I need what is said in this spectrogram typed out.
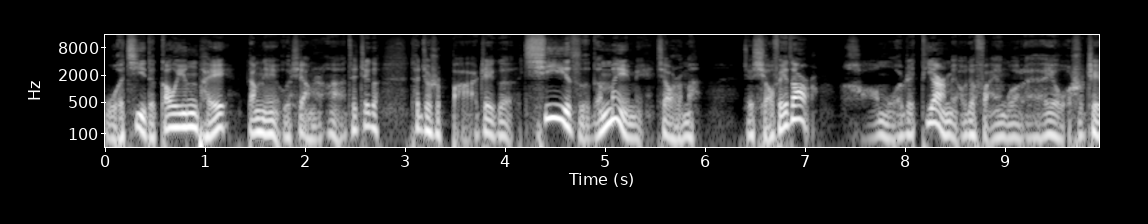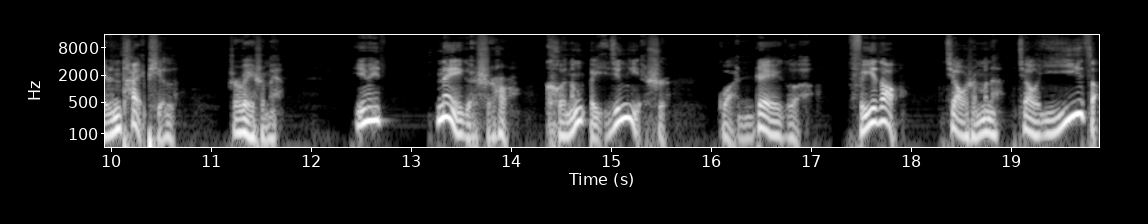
我记得高英培当年有个相声啊，他这个他就是把这个妻子的妹妹叫什么，叫小肥皂。好，我这第二秒就反应过来，哎呦，我说这人太贫了，这是为什么呀？因为那个时候可能北京也是管这个肥皂叫什么呢？叫姨子。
